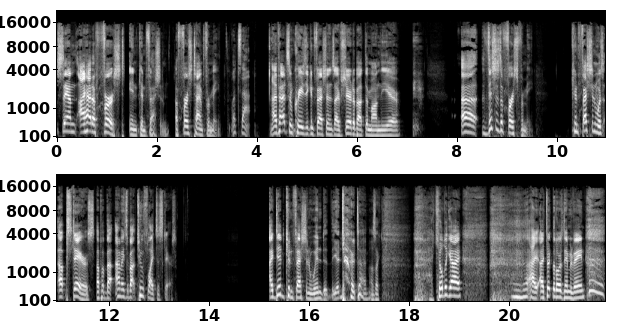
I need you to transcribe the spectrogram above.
Sam, I had a first in confession, a first time for me. What's that? I've had some crazy confessions. I've shared about them on the air. Uh, this is the first for me. Confession was upstairs, up about, I mean, it's about two flights of stairs. I did confession winded the entire time. I was like, I killed a guy. I, I took the Lord's name in vain.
